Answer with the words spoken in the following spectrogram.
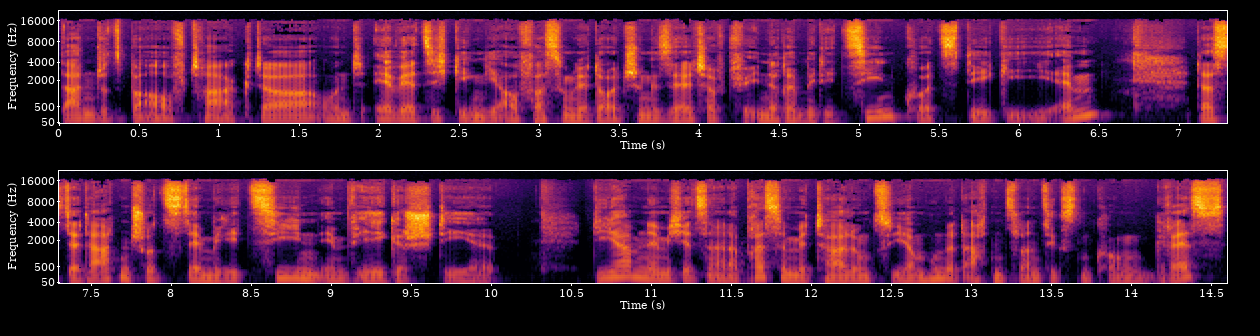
Datenschutzbeauftragter und er wehrt sich gegen die Auffassung der Deutschen Gesellschaft für Innere Medizin, kurz DGIM, dass der Datenschutz der Medizin im Wege stehe. Die haben nämlich jetzt in einer Pressemitteilung zu ihrem 128. Kongress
